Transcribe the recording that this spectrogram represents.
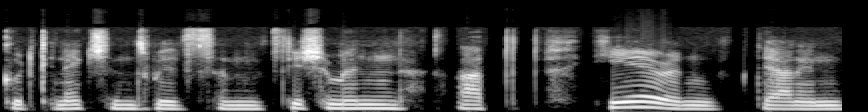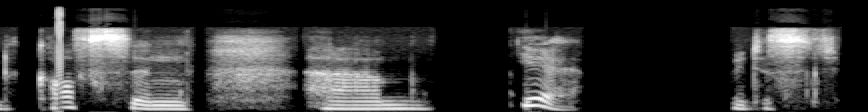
good connections with some fishermen up here and down in Coffs, and um, yeah, we're just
